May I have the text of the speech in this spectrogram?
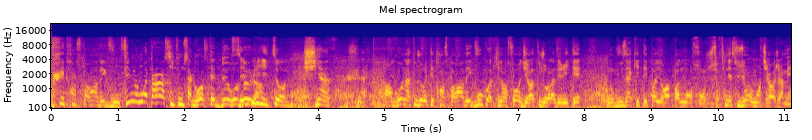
très transparent avec vous. Filme-moi Taras, il filme sa grosse tête de rebeu là. lui qui tourne. Chien. en gros, on a toujours été transparent avec vous, quoi qu'il en soit, on dira toujours la vérité. Donc vous inquiétez pas, il n'y aura pas de mensonge. Sur Finesse Fusion, on mentira jamais.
